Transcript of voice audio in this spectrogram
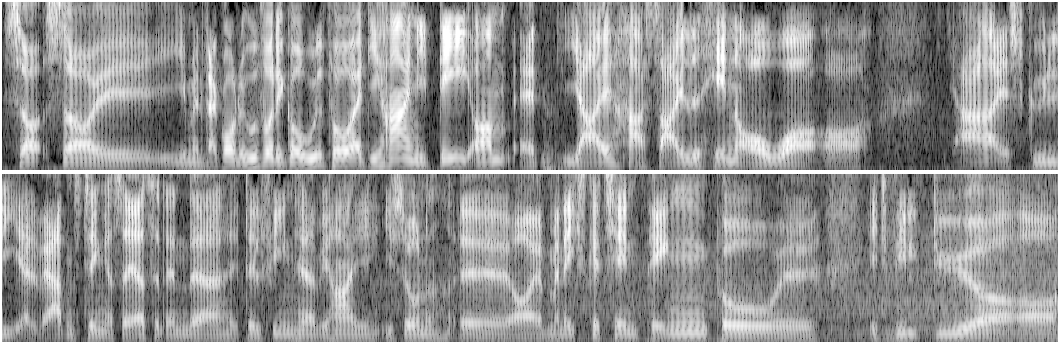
Så, så øh, jamen, hvad går det ud på? Det går ud på, at de har en idé om, at jeg har sejlet henover, og jeg er skyldig i alverdens ting og sager til den der delfin her, vi har i, i sundet. Øh, og at man ikke skal tjene penge på øh, et vildt dyr, og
